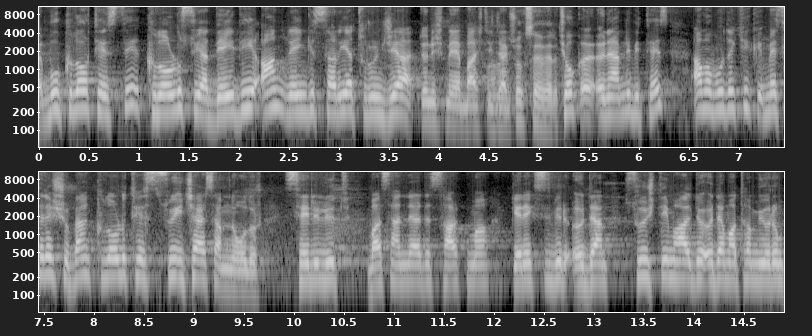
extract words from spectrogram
Ee, bu klor testi klorlu suya değdiği an rengi sarıya turuncuya dönüşmeye başlayacak. Aa, çok severim. Çok ö- önemli bir test. Ama buradaki mesele şu. Ben klorlu test suyu içersem ne olur? Selülit, basenlerde sarkma, gereksiz bir ödem. Su içtiğim halde ödem atamıyorum.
